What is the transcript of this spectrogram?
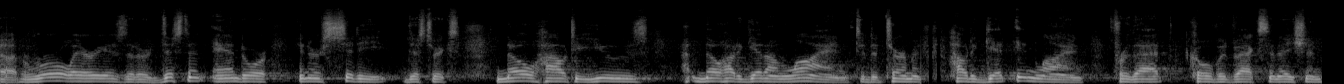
uh, rural areas that are distant and or inner city districts, know how to use, know how to get online to determine how to get in line for that COVID vaccination.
